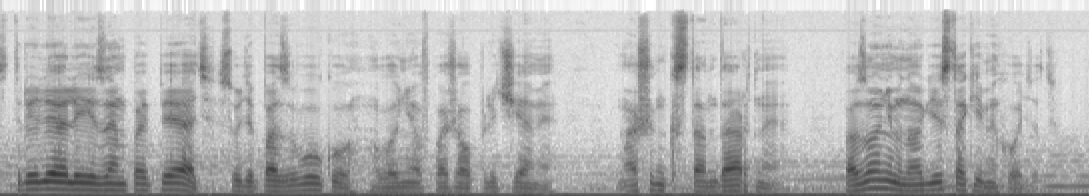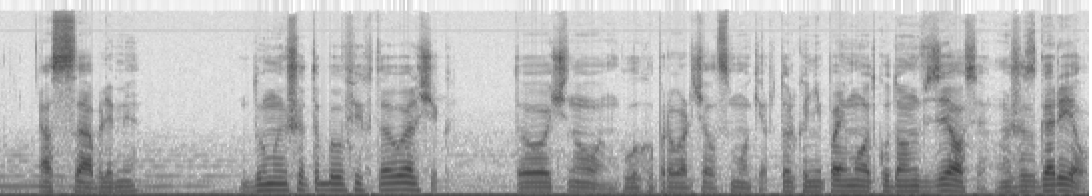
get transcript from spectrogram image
«Стреляли из МП-5, судя по звуку», — Лунёв пожал плечами. «Машинка стандартная. По зоне многие с такими ходят. А с саблями?» «Думаешь, это был фехтовальщик?» «Точно он», — глухо проворчал Смокер. «Только не пойму, откуда он взялся. Он же сгорел».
